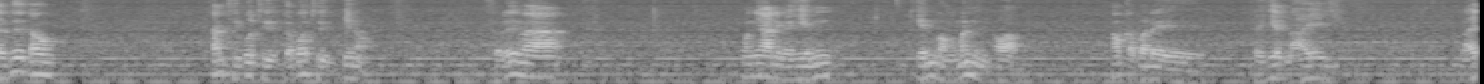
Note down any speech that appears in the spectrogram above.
ก็คือเก่าทั้งถือบ่ถือก็บ่ถือพี่น้องก็เลยว่าบางอย่างนี่ก็เห็น เห็นหม่องมันออก เขากับว่าได้ไปเฮ็ดหลายหลาย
